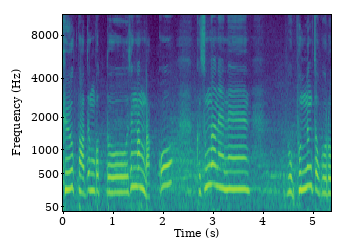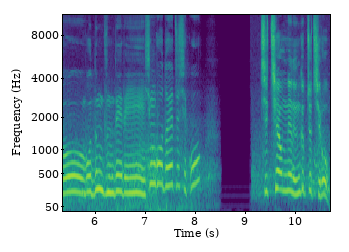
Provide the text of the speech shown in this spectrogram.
교육 받은 것도 생각났고 그 순간에는 뭐 본능적으로 모든 분들이 신고도 해주시고 지체 없는 응급조치로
